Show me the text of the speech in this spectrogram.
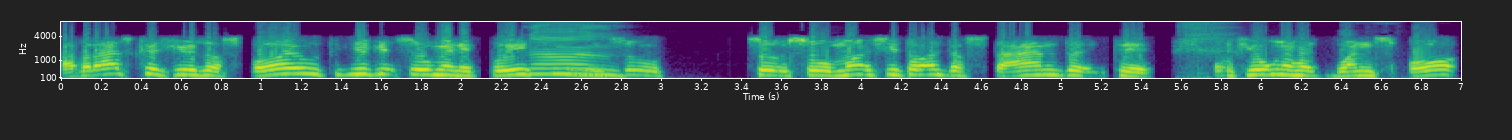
Ah, but that's because you're spoiled. You get so many places No. and so so so much. You don't understand that to, if you only had one spot.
